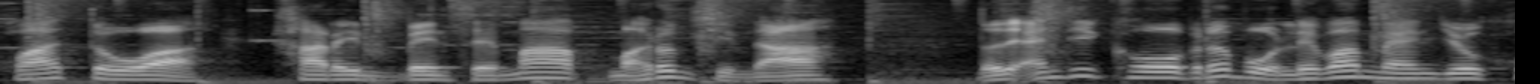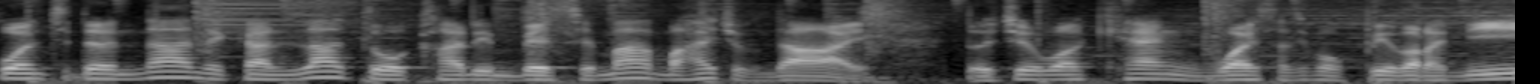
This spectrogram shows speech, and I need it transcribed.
คว้าตัว คาริมเบนเซม่ามาร่วมทีมนะ โดยแอนดี้โคระบุเลยว่าแมนยูควรจะเดินหน้าในการล่าตัวคาริมเบเซม่ามาให้จงได้ โดยเชื่อว่าแข้งวัย 36 ปีรายนี้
